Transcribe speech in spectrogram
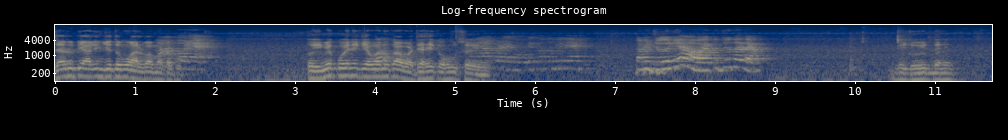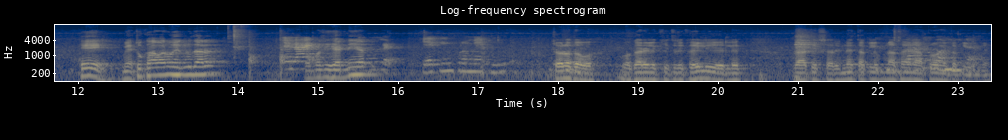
હજાર રૂપિયા આલીને જો તો હું હાલવા માટે કહું. તો એમે કોઈને કહેવાનું કે આ વધ્યા કહું છે એમ. મેં જોયું જ નહીં. હે મેઠું ખાવાનું એકલું તારે? તો પછી હેડ નહીં યાર. ચલો તો વઘારેલી ખીચડી ખાઈ લઈએ એટલે રાતે શરીરને તકલીફ ના થાય ને આપણને તકલીફ નહીં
